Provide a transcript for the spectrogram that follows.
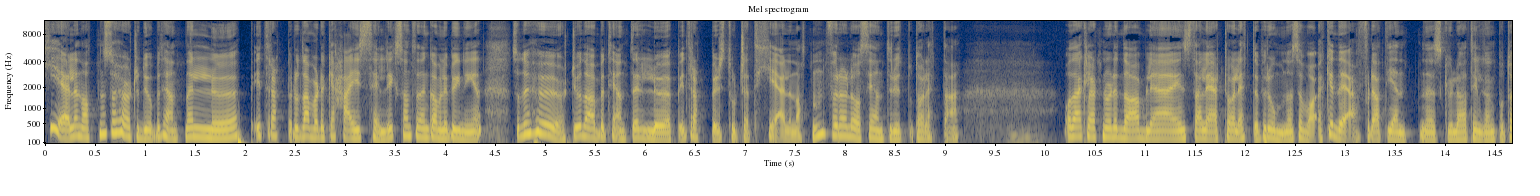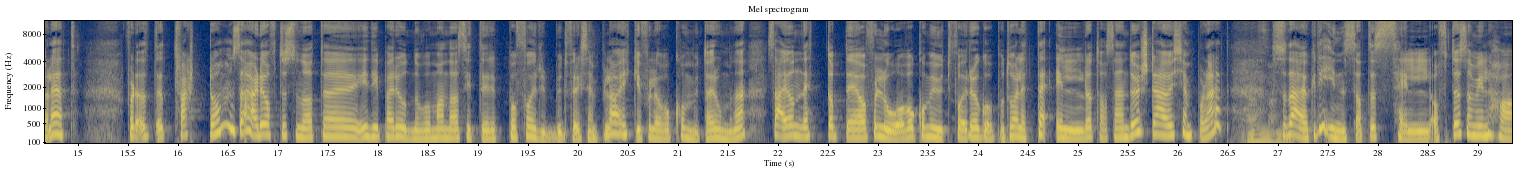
hele natten så hørte du jo betjentene løp i trapper, og der var det ikke heis heller, ikke sant, i den gamle bygningen. Så du hørte jo da betjenter løp i trapper stort sett hele natten for å låse jenter ut på toalettet. Og det er klart, når det da ble installert toalett på rommene, så var jo ikke det fordi at jentene skulle ha tilgang på toalett. For det, tvert om så er det jo ofte sånn at uh, i de periodene hvor man da sitter på forbud, f.eks., for og ikke får lov å komme ut av rommene, så er jo nettopp det å få lov å komme ut for å gå på toalettet eller å ta seg en dusj, det er jo kjempeålreit. Så det er jo ikke de innsatte selv ofte som vil ha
